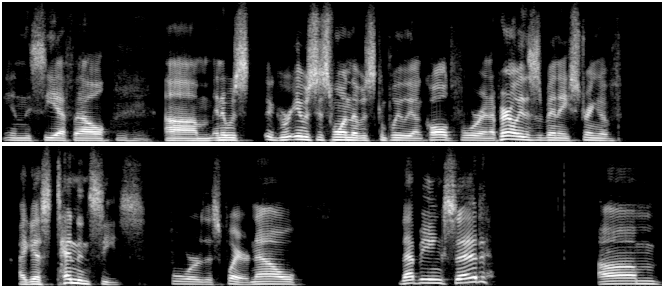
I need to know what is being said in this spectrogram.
in the CFL. Mhm. Um, and it was it was just one that was completely uncalled for. And apparently, this has been a string of, I guess, tendencies for this player. Now, that being said, um,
